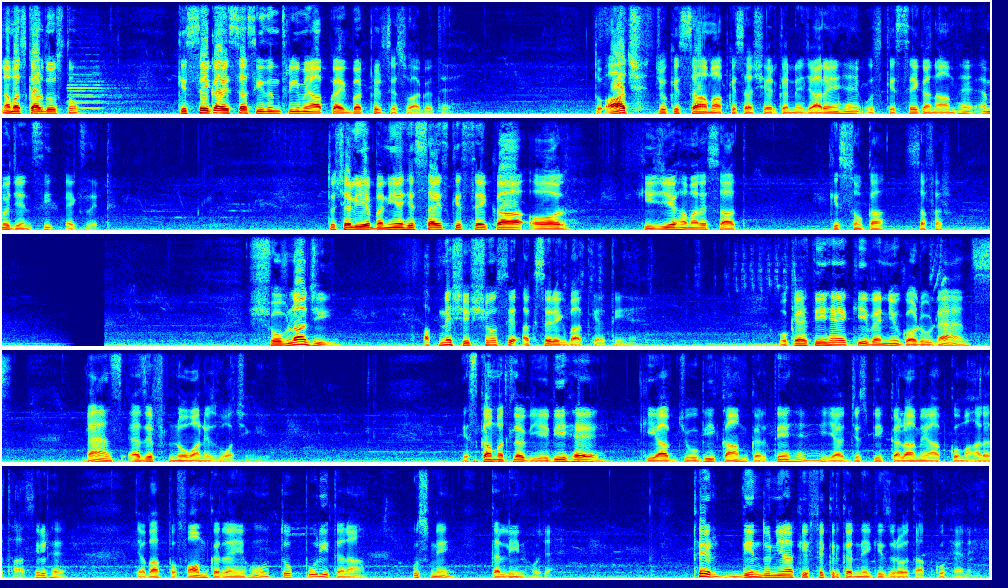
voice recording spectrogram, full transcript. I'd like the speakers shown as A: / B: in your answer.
A: नमस्कार दोस्तों। किस्से का हिस्सा सीज़न थ्री में आपका एक बार फिर से स्वागत है। तो आज जो किस्सा हम आपके साथ शेयर करने जा रहे हैं, उस किस्से का नाम है एमरजेंसी एग्जिट तो चलिए बनिए हिस्सा इस किस्से का और कीजिए हमारे साथ किस्सों का सफ़र। शोभना जी अपने शिष्यों से अक्सर एक बात कहती हैं। वो कहती हैं कि when you go to dance dance as if no one is watching you इसका मतलब ये भी है कि आप जो भी काम करते हैं या जिस भी कला में आपको महारत हासिल है, जब आप परफॉर्म कर रहे हों तो पूरी तरह उसमें तल्लीन हो जाएँ। फिर दिन दुनिया की फ़िक्र करने की ज़रूरत आपको है नहीं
